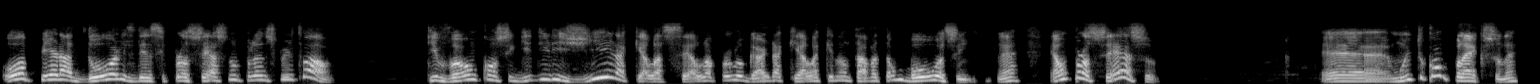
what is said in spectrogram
operadores desse processo no plano espiritual, que vão conseguir dirigir aquela célula para o lugar daquela que não estava tão boa assim. Né? É um processo é, muito complexo. Né?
